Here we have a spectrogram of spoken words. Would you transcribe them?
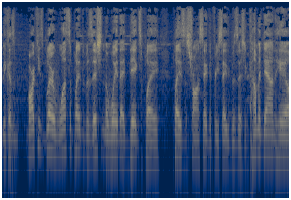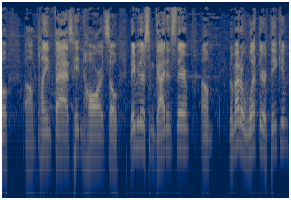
because Marquise Blair wants to play the position the way that Diggs play plays the strong safety, free safety position, coming downhill, um, playing fast, hitting hard. So maybe there's some guidance there. Um, no matter what they're thinking,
